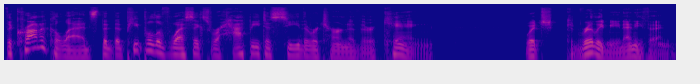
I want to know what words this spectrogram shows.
The Chronicle adds that the people of Wessex were happy to see the return of their king, which could really mean anything.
